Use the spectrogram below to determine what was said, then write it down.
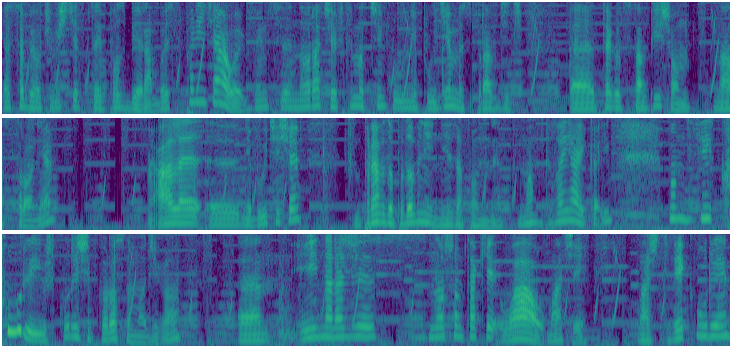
Ja sobie oczywiście tutaj pozbieram, bo jest poniedziałek, więc no raczej w tym odcinku nie pójdziemy sprawdzić tego, co tam piszą na stronie. Ale e, nie bójcie się, prawdopodobnie nie zapomnę. Mam dwa jajka i mam dwie kury, już kury szybko rosną o dziwo. I na razie znoszą takie. Wow, Maciej. Masz dwie kury,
